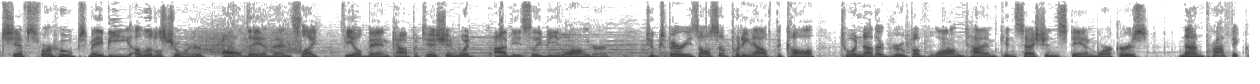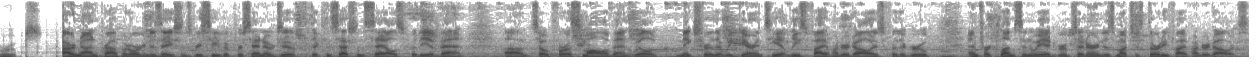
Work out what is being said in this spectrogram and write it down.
Shifts for hoops may be a little shorter. All-day events like field band competition would obviously be longer. Tewksbury is also putting out the call to another group of longtime concession stand workers, nonprofit groups. Our nonprofit organizations receive a percentage of the concession sales for the event. Um, so for a small event, we'll make sure that we guarantee at least $500 for the group. And for Clemson, we had groups that earned as much as $3,500.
